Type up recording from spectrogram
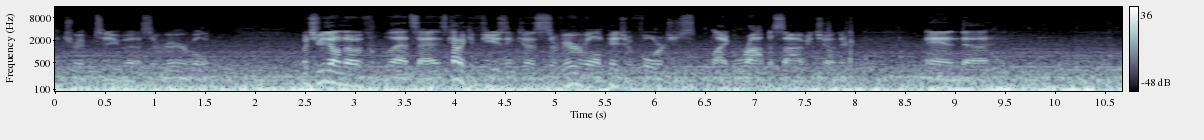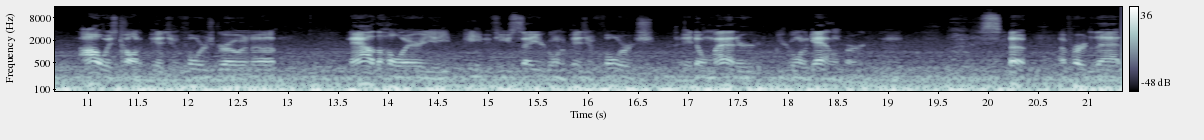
a trip to uh, Sevierville. But if you don't know if that's at, it's kind of confusing because Sevierville and Pigeon Forge is like right beside each other, and. Uh, I always called it Pigeon Forge growing up. Now the whole area, if you say you're going to Pigeon Forge, it don't matter. You're going to Gatlinburg. And so I've heard that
